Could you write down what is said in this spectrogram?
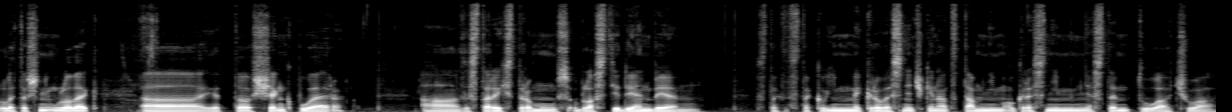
letošní úlovek. A je to Sheng Puer a ze starých stromů z oblasti Dien Bien. S, tak, s takovým mikrovesničky nad tamním okresním městem Tua Chua.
